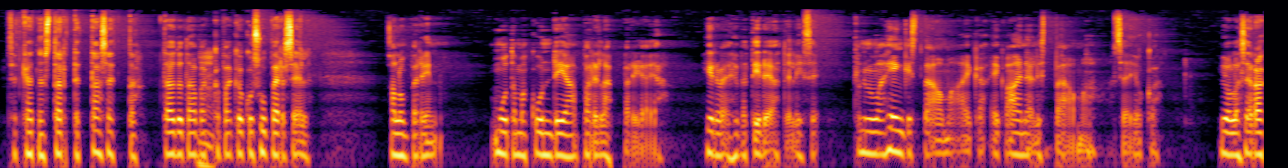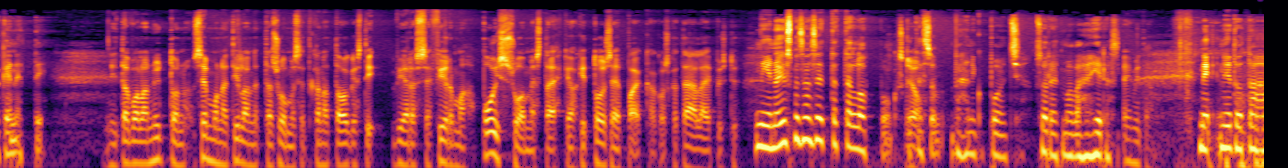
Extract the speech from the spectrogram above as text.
sä et käytännössä tarvitse tasetta, tai otetaan vaikka, mm. vaikka joku Supercell, alun perin muutama kundi ja pari läppäriä ja hirveän hyvät ideat, eli se on nimenomaan henkistä pääomaa eikä, eikä aineellista pääomaa, se joka, jolla se rakennettiin. Niin tavallaan nyt on semmoinen tilanne että Suomessa, että kannattaa oikeasti viedä se firma pois Suomesta ehkä johonkin toiseen paikkaan, koska täällä ei pysty. Niin, no jos mä saan settää tämän loppuun, koska Joo. tässä on vähän niin kuin pointsia. Sori, että mä oon vähän hidas. Ei mitään. Ni, niin tota,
